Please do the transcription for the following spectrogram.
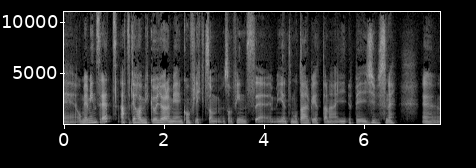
eh, om jag minns rätt, att det har mycket att göra med en konflikt som, som finns eh, gentemot arbetarna i, uppe i Ljusne. Eh,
